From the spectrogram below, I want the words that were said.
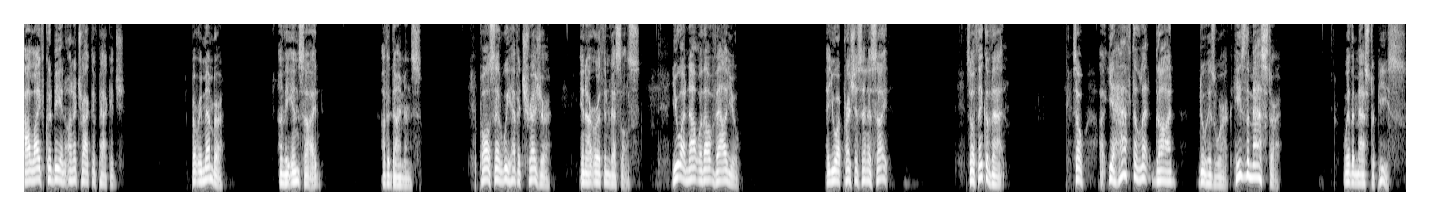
Our life could be an unattractive package. But remember, on the inside are the diamonds. Paul said we have a treasure in our earthen vessels. You are not without value. And you are precious in his sight. So think of that. So uh, you have to let God do his work. He's the master. We're the masterpiece.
